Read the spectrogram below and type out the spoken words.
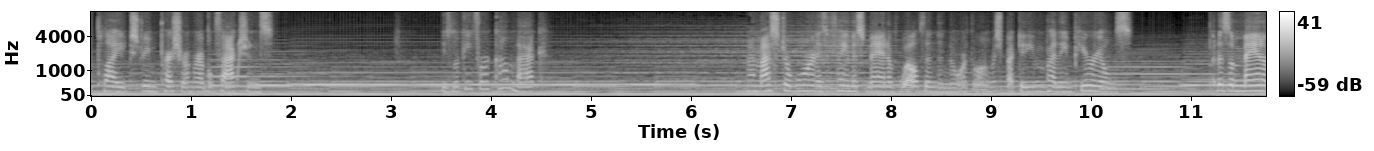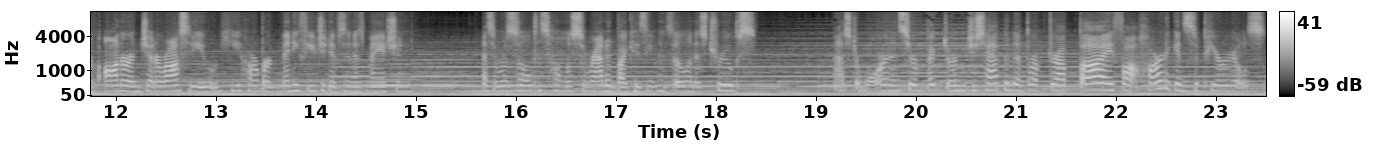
apply extreme pressure on rebel factions. He's looking for a comeback. My Master Warren is a famous man of wealth in the north, long respected even by the Imperials. But as a man of honor and generosity, he harbored many fugitives in his mansion. As a result, his home was surrounded by Kasim Hazil and his troops. Master Warren and Sir Victor, who just happened to drop by, fought hard against Imperials.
